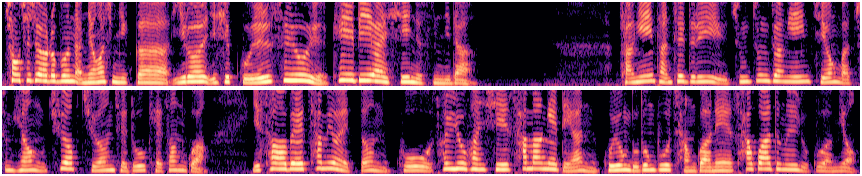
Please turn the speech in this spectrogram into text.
청취자 여러분 안녕하십니까? 1월 29일 수요일 KBRC 뉴스입니다. 장애인 단체들이 중증장애인 지역 맞춤형 취업 지원 제도 개선과 이 사업에 참여했던 고 설류환 씨 사망에 대한 고용노동부 장관의 사과 등을 요구하며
